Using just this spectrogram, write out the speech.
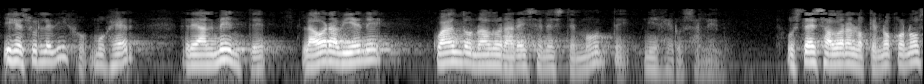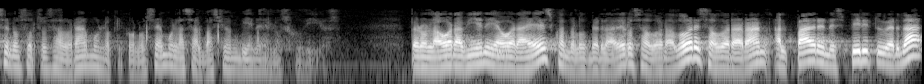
Y Jesús le dijo, mujer, realmente la hora viene cuando no adoraréis en este monte ni en Jerusalén. Ustedes adoran lo que no conocen, nosotros adoramos lo que conocemos, la salvación viene de los judíos. Pero la hora viene y ahora es cuando los verdaderos adoradores adorarán al Padre en espíritu y verdad,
